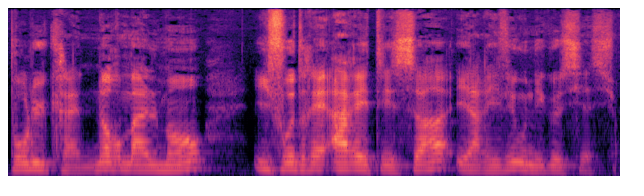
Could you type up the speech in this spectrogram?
pour l'Ukraine. Normalement, il faudrait arrêter ça et arriver aux négociations.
